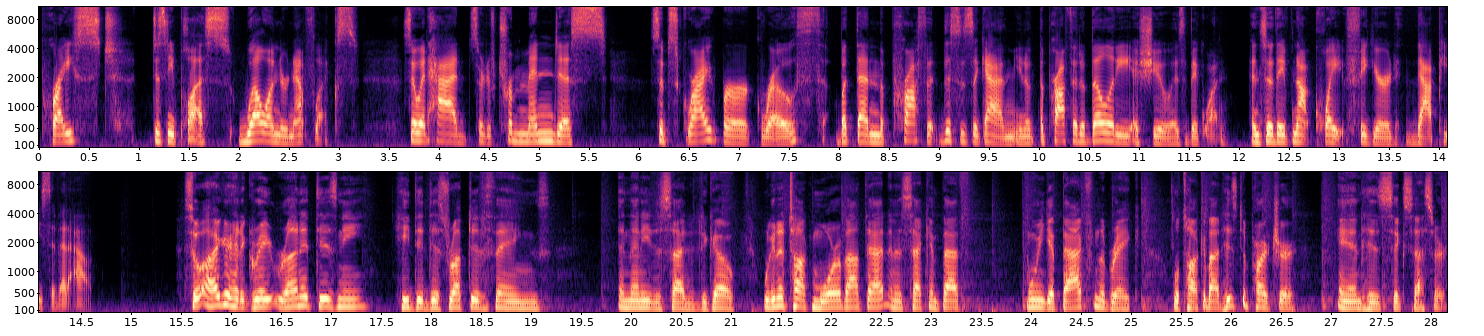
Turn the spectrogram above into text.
priced Disney Plus well under Netflix. So it had sort of tremendous subscriber growth, but then the profit this is again, you know, the profitability issue is a big one. And so they've not quite figured that piece of it out. So Iger had a great run at Disney. He did disruptive things, and then he decided to go. We're going to talk more about that in a second, Beth. When we get back from the break, we'll talk about his departure and his successor.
